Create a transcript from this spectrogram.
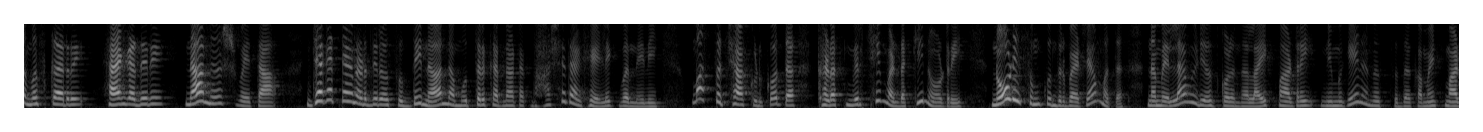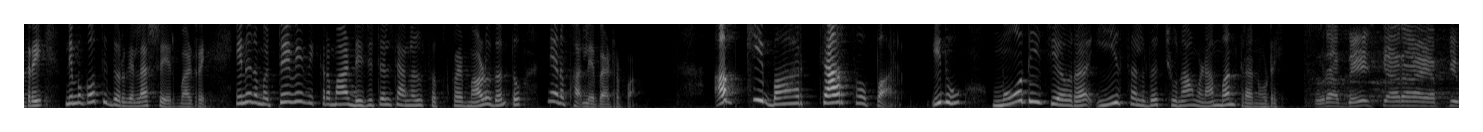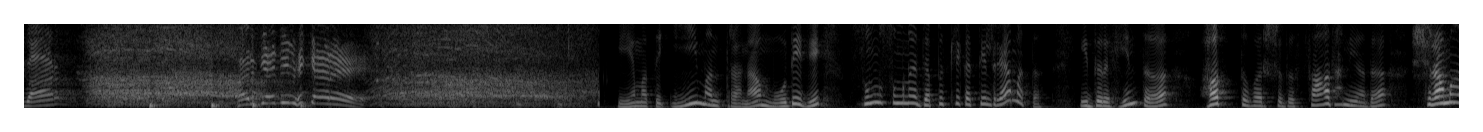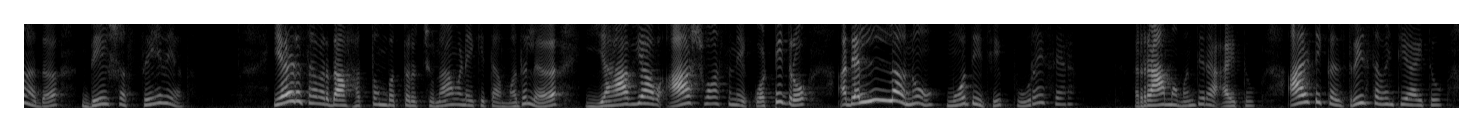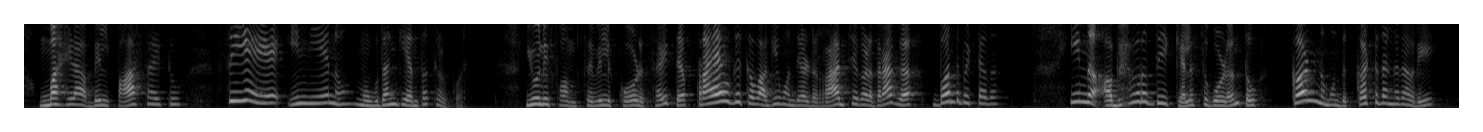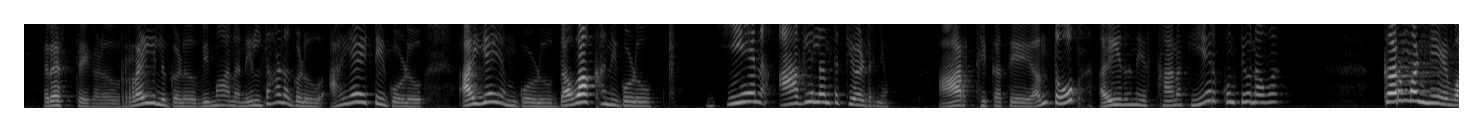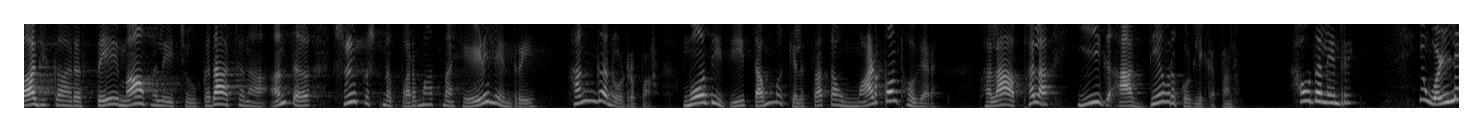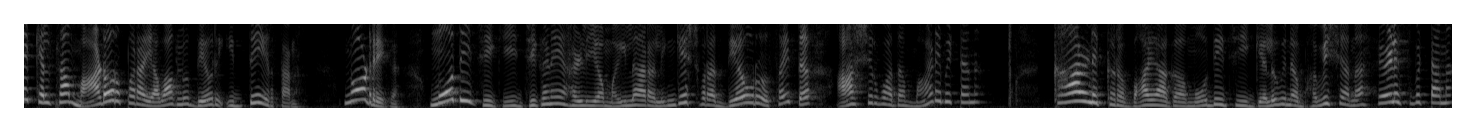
ನಮಸ್ಕಾರ ರೀ. ಹೆಂಗದಿರಿ ನಾನು ಶ್ವೇತಾ. ಜಗತ್ನಾಗ ನಡೆದಿರೋ ಸುದ್ದಿನ ನಮ್ಮ ಉತ್ತರ ಕರ್ನಾಟಕ ಭಾಷೆದಾಗ ಹೇಳಿಕ್ ಬಂದೀನಿ. ಮಸ್ತ್ ಚಾ ಕುಡ್ಕೋತ ಖಡಕ್ ಮಿರ್ಚಿ ಮಂಡಕ್ಕಿ ನೋಡ್ರಿ. ನೋಡಿ ಸುಮ್ ಕುಂದ್ರಬೇಡ್ರಿ ಮತ್ತು ನಮ್ಮೆಲ್ಲ ವಿಡಿಯೋಸ್ಗಳನ್ನ ಲೈಕ್ ಮಾಡ್ರಿ, ನಿಮಗೇನು ಅನ್ನಿಸ್ತದ ಕಮೆಂಟ್ ಮಾಡ್ರಿ, ನಿಮಗೆ ಗೊತ್ತಿದ್ದವ್ರಿಗೆಲ್ಲ ಶೇರ್ ಮಾಡ್ರಿ. ಇನ್ನು ನಮ್ಮ T V Vikrama digital channel subscribe ಮಾಡೋದಂತೂ ನೆನಪಾರ್ಲೇಬೇಡ್ರಪ್ಪ ಅಬ್ ಕಿ ಬಾರ್ ಚಾರ್ ಸೋ ಪಾರ್. ಇದು ಮೋದಿಜಿಯವರ ಈ ಸಲದ ಚುನಾವಣಾ ಮಂತ್ರ ನೋಡ್ರಿ. पूरा देश कह रहा है अब की बार खड़गे जी भी कह रहे हैं ಏ ಮತ್ತು ಈ ಮಂತ್ರನ ಮೋದಿಜಿ ಸುಮ್ ಸುಮ್ಮನೆ ಜಪಿಸ್ಲಿಕ್ಕತ್ತಿಲ್ರಿ ಮತ್ತು ಇದರ ಹಿಂದೆ ಹತ್ತು ವರ್ಷದ ಸಾಧನೆ ಅದ ಶ್ರಮ ಅದ ದೇಶ ಸೇವೆ ಅದ ಎರಡು ಸಾವಿರದ ಹತ್ತೊಂಬತ್ತರ ಚುನಾವಣೆಗಿಂತ ಮೊದಲು ಯಾವ್ಯಾವ ಆಶ್ವಾಸನೆ ಕೊಟ್ಟಿದ್ರೋ ಅದೆಲ್ಲನೂ ಮೋದಿಜಿ ಪೂರೈಸ್ಯಾರ ರಾಮ ಮಂದಿರ ಆಯಿತು. ಆರ್ಟಿಕಲ್ ತ್ರೀ ಸೆವೆಂಟಿ ಆಯಿತು. ಮಹಿಳಾ ಬಿಲ್ ಪಾಸ್ ಆಯಿತು. ಸಿ ಎ ಎ ಇನ್ನೇನು ಮುಗ್ದಂಗಿ ಅಂತ ತಿಳ್ಕೊರಿ. ಯೂನಿಫಾರ್ಮ್ ಸಿವಿಲ್ ಕೋಡ್ ಸಹಿತ ಪ್ರಾಯೋಗಿಕವಾಗಿ ಒಂದೆರಡು ರಾಜ್ಯಗಳದ್ರಾಗ ಬಂದ್ಬಿಟ್ಟದ. ಇನ್ನು ಅಭಿವೃದ್ಧಿ ಕೆಲಸಗಳಂತೂ ಕಣ್ಣು ಮುಂದೆ ಕಟ್ಟದಂಗದವ್ರಿ. ರಸ್ತೆಗಳು, ರೈಲುಗಳು, ವಿಮಾನ ನಿಲ್ದಾಣಗಳು, ಐ ಐ ಟಿಗಳು ಐ ಐ ಎಮ್ಗಳು ದವಾಖಾನಿಗಳು, ಏನು ಆಗಿಲ್ಲ ಅಂತ ಕೇಳ್ರಿ ನೀವು. ಆರ್ಥಿಕತೆ ಅಂತೂ ಐದನೇ ಸ್ಥಾನಕ್ಕೆ ಏರ್ ಕುಂತೀವಿ ನಾವು. ಕರ್ಮಣ್ಯೇವಾಧಿಕಾರಸ್ತೆ ಮಾ ಫಲೇಚು ಕದಾಚನ ಅಂತ ಶ್ರೀಕೃಷ್ಣ ಪರಮಾತ್ಮ ಹೇಳಿಲ್ಲೇನ್ರಿ? ಹಂಗ ನೋಡ್ರಪ್ಪ, ಮೋದಿಜಿ ತಮ್ಮ ಕೆಲಸ ತಾವು ಮಾಡ್ಕೊಂತ ಹೋಗ್ಯಾರ. ಫಲ ಫಲ ಈಗ ಆ ದೇವ್ರು ಕೊಡ್ಲಿಕ್ಕತ್ತಾನ ಹೌದಲ್ಲೇನ್ರಿ? ಈ ಒಳ್ಳೆ ಕೆಲಸ ಮಾಡೋರ ಪರ ಯಾವಾಗಲೂ ದೇವ್ರು ಇದ್ದೇ ಇರ್ತಾನೆ. ನೋಡ್ರಿ ಈಗ, ಮೋದಿಜಿಗೆ ಜಿಗಣೆಹಳ್ಳಿಯ ಮೈಲಾರ ಲಿಂಗೇಶ್ವರ ದೇವರು ಸಹಿತ ಆಶೀರ್ವಾದ ಮಾಡಿಬಿಟ್ಟಾನ. ಕಾರಣಿಕರ ಬಾಯಾಗ ಮೋದಿಜಿ ಗೆಲುವಿನ ಭವಿಷ್ಯನ ಹೇಳಿಸ್ಬಿಟ್ಟಾನ?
